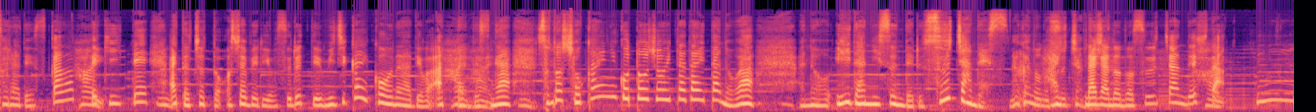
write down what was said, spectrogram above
空ですか、ってはい聞いて、うん。あとちょっとおしゃべりをするっていう短いコーナーではあったんですが、はいはい。その初回にご登場いただいたのはあの飯田に住んでるスーちゃんです。長野のはいすーちゃんでした、長野のスーちゃんでした。はい。うん。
